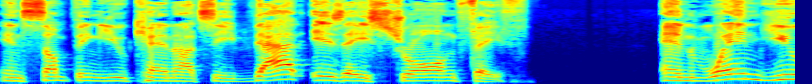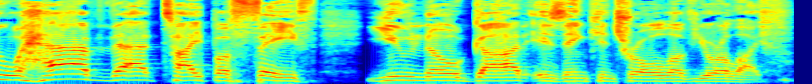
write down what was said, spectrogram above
in something you cannot see. That is a strong faith. And when you have that type of faith, you know God is in control of your life.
